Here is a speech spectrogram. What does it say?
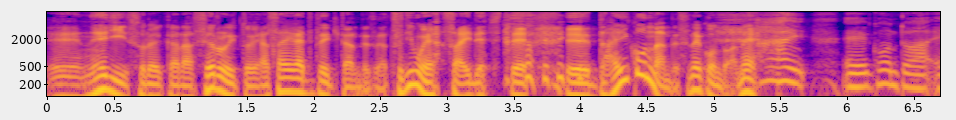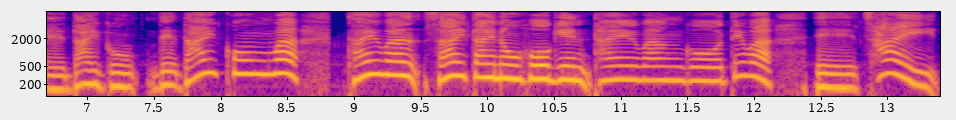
えーネギ、それからセロリと野菜が出てきたんですが、次も野菜でして、えー大根なんですね、今度はね。はい、えー今度は、えー大根。で大根は台湾最大の方言台湾語では、えー、菜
